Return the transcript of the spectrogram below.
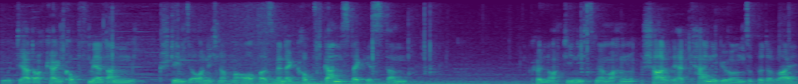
Gut, der hat auch keinen Kopf mehr, dann stehen sie auch nicht nochmal auf. Also wenn der Kopf ganz weg ist, dann können auch die nichts mehr machen. Schade, der hat keine Gehirnsuppe dabei.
